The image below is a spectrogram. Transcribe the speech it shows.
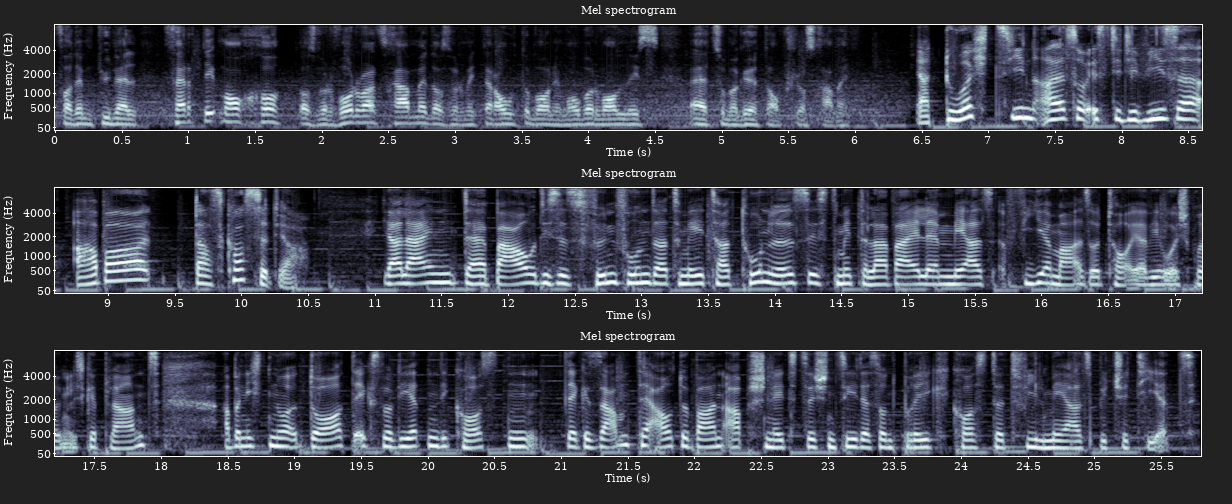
von dem Tunnel fertig machen, dass wir vorwärts kommen, dass wir mit der Autobahn im Oberwallis äh, zu einem guten Abschluss kommen. Ja, durchziehen also ist die Devise, aber das kostet ja. Ja, allein der Bau dieses 500 Meter Tunnels ist mittlerweile mehr als viermal so teuer wie ursprünglich geplant. Aber nicht nur dort explodierten die Kosten. Der gesamte Autobahnabschnitt zwischen Sieders und Brig kostet viel mehr als budgetiert.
